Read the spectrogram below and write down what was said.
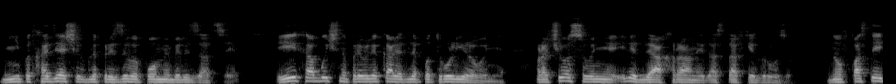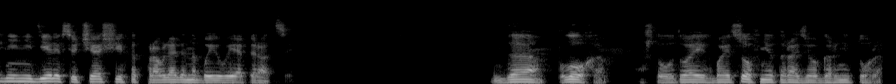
не подходящих для призыва по мобилизации и их обычно привлекали для патрулирования, прочесывания или для охраны и доставки грузов. Но в последние недели все чаще их отправляли на боевые операции. «Да, плохо, что у твоих бойцов нет радиогарнитуры»,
